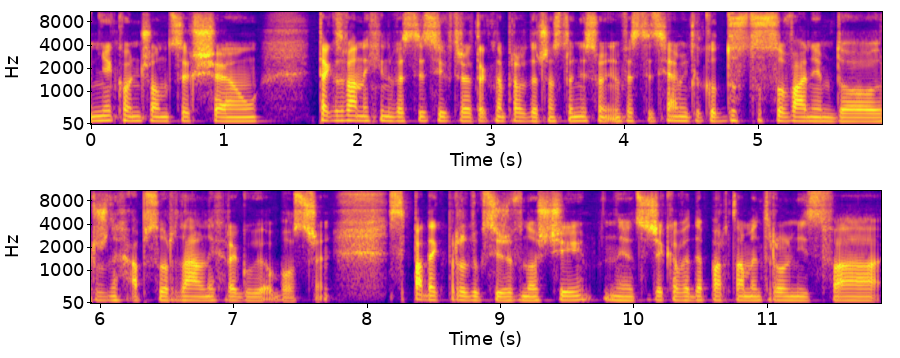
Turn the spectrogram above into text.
niekończących się tak zwanych inwestycji, które tak naprawdę często nie są inwestycjami, tylko dostosowaniem do różnych absurdalnych reguł i obostrzeń. Spadek produkcji żywności, y, co ciekawe Departament Rolnictwa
